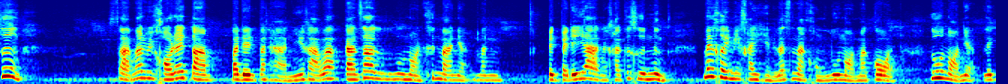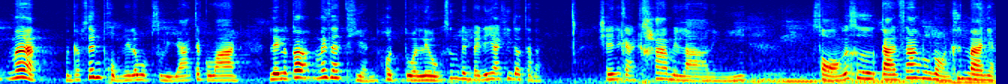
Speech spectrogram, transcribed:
ซึ่ง สามารถวิเคราะห์ได้ตามประเด็นปัญหานี้ค่ะ ว่าการสร้างรูหนอนขึ้นมาเนี่ยมันเป็นไปได้ยากนะคะ ก็คือหนึ่งไม่เคยมีใครเห็นลักษณะของรูหนอนมาก่อน รูหนอนเนี่ยเล็กมากเหมือนกับเส้นผมในระบบสุริยะจักรวาล เล็กแล้วก็ไม่เสถียรหดตัวเร็ว ซึ่งเป็นไปได้ยากที่เราจะแบบใช้ในการข้ามเวลาอะไรอย่างนี้สองก็คือการสร้างรูหนอนขึ้นมาเนี่ย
